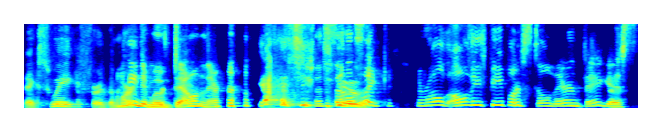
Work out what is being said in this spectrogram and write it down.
next week for the I March need to move birthday. down there. Yes, you That do. sounds like they're all all these people are still there in Vegas.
